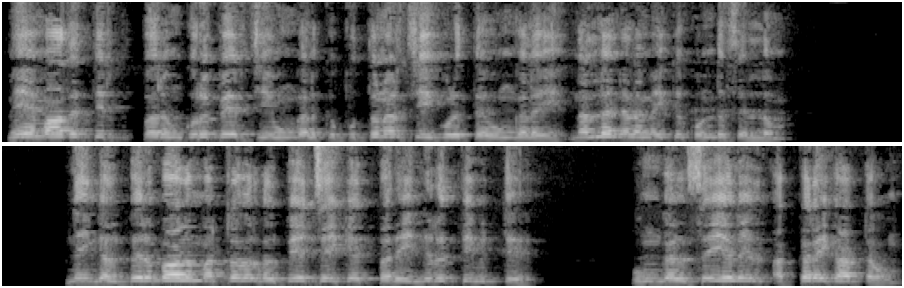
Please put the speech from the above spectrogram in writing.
மே மாதத்தில் வரும் குருப்பெயர்ச்சி உங்களுக்கு புத்துணர்ச்சியை கொடுத்து உங்களை நல்ல நிலைமைக்கு கொண்டு செல்லும். நீங்கள் பெரும்பாலும் மற்றவர்கள் பேச்சை கேட்பதை நிறுத்திவிட்டு உங்கள் செயலில் அக்கறை காட்டவும்.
